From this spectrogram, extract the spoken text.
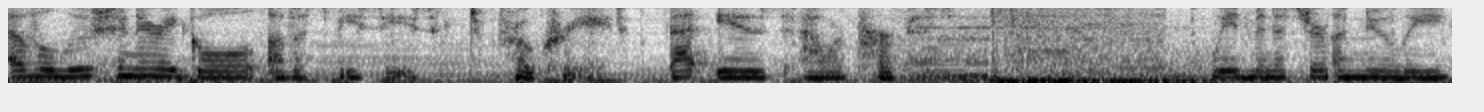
evolutionary goal of a species to procreate. That is our purpose. We administer a newly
